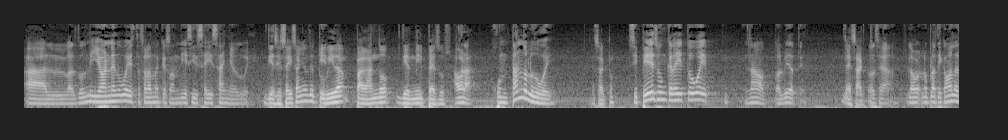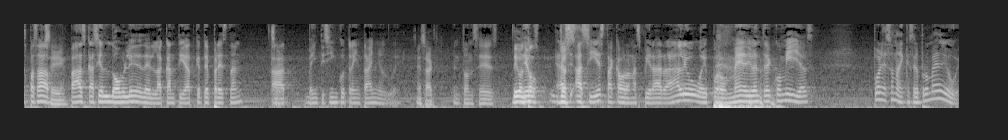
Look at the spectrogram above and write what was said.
A las 2 millones, güey, estás hablando de que son 16 años, güey. 16 años de tu Y- vida pagando 10 mil pesos. Ahora, juntándolos, güey. Exacto. Si pides un crédito, güey, no, olvídate. Exacto. O sea, lo, lo platicamos la vez pasada. Sí. Pagas casi el doble de la cantidad que te prestan Sí. a 25, 30 años, güey. Exacto. Entonces, Digo, digo, entonces, yo así, está cabrón aspirar a algo, güey, promedio, entre comillas. Por eso no hay que ser promedio, güey.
